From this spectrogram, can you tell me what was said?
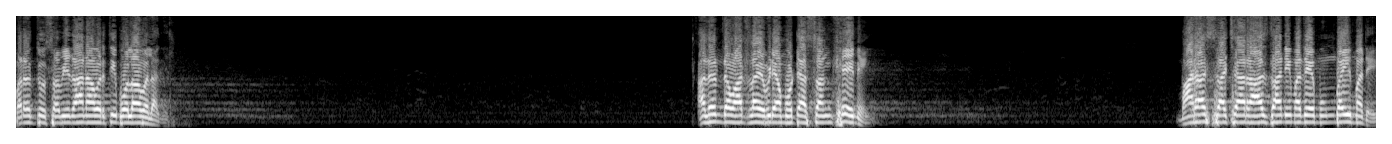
परंतु संविधानावरती बोलावं लागेल. आनंद वाटला एवढ्या मोठ्या संख्येने. महाराष्ट्राच्या राजधानीमध्ये मुंबईमध्ये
